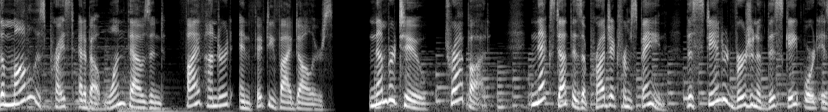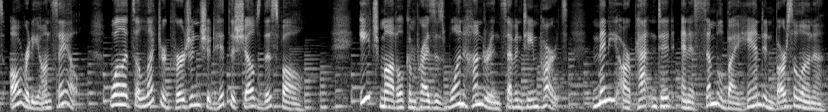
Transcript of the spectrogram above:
The model is priced at about $1,555. Number 2. Trapod. Next up is a project from Spain. The standard version of this skateboard is already on sale, while its electric version should hit the shelves this fall. Each model comprises 117 parts. Many are patented and assembled by hand in Barcelona.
